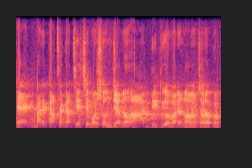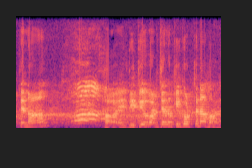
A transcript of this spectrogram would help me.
একবারে কাছাকাছি এসে বসুন যেন আর দ্বিতীয়বারে নড়াচড়া করতে না হয়। দ্বিতীয়বার যেন কি করতে না হয়?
